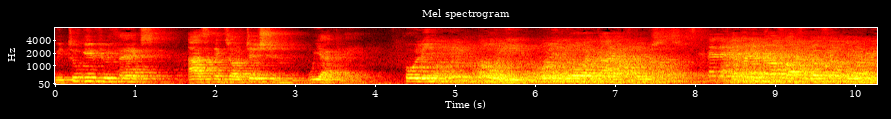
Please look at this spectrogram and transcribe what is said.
we too give you thanks as an exaltation we acclaim. Holy, holy, holy Lord God of hosts, heaven and earth are full of your glory.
